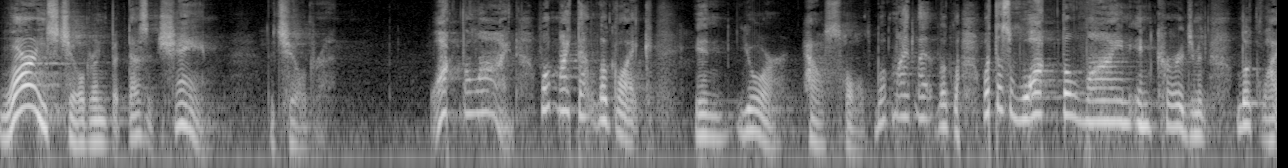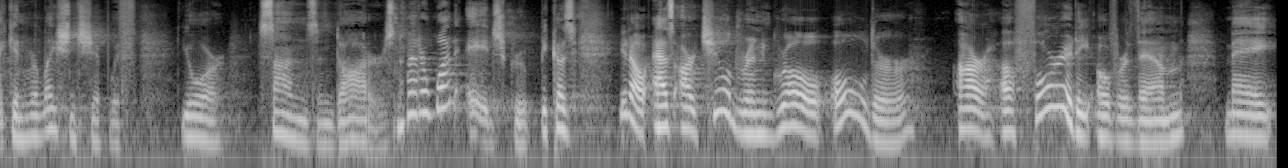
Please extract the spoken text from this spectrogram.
warns children but doesn't shame the children. Walk the line. What might that look like in your household? What might that look like? What does walk the line encouragement look like in relationship with your sons and daughters, no matter what age group? Because, you know, as our children grow older, our authority over them may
